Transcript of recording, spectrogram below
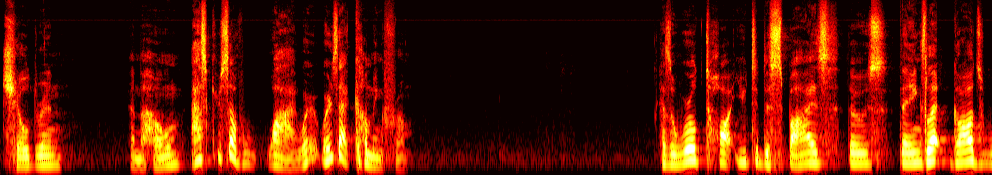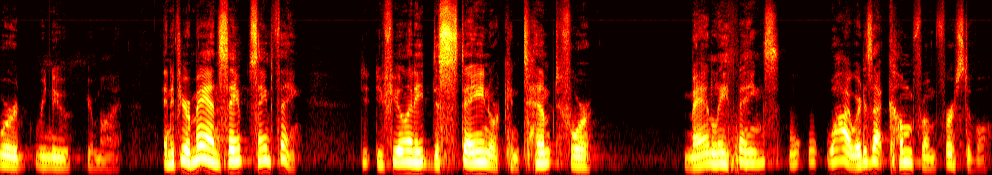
children and the home, ask yourself why. Where, where's that coming from? Has the world taught you to despise those things? Let God's word renew your mind. And if you're a man, same, same thing. Do you feel any disdain or contempt for manly things? Why? Where does that come from, first of all,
